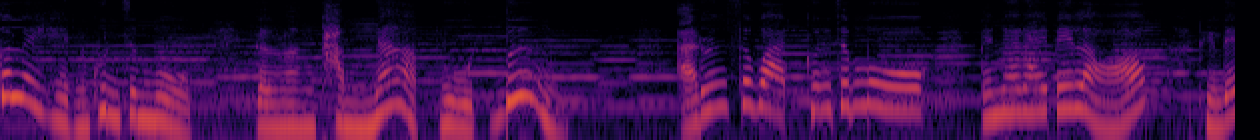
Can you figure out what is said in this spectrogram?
ก็เลยเห็นคุณจมูกกำลังทำหน้าปูดบึ้ง อรุณสวัสดิ์คุณจมูก เป็นอะไรไปหรอ ถึงได้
